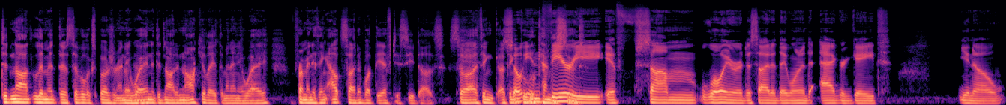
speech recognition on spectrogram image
did not limit their civil exposure in any okay. way, and it did not inoculate them in any way from anything outside of what the FTC does. So I think I think so Google in can theory, if some lawyer decided they wanted to aggregate, you know,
